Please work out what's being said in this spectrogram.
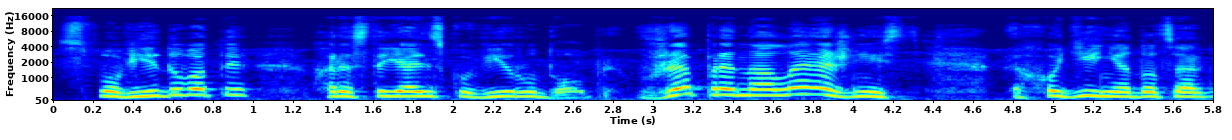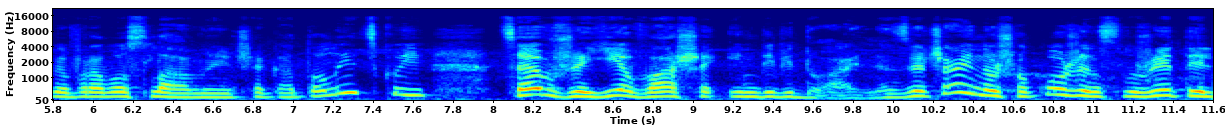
сповідувати християнську віру добре. Вже приналежність ходіння до церкви православної чи католицької, це вже є ваше індивідуальне. Звичайно, що кожен служитель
